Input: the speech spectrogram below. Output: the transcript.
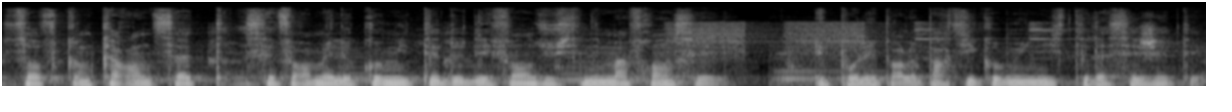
Sauf qu'en 1947 s'est formé le comité de défense du cinéma français, épaulé par le Parti communiste et la CGT.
